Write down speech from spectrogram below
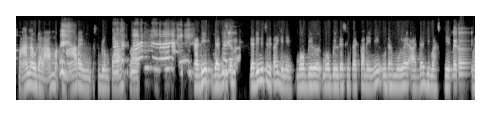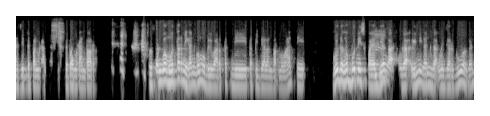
Mana udah lama kemarin sebelum puasa. Warteg mana? Ih, Jadi, jadi, Aduh. jadi ini ceritanya gini, mobil mobil desinfektan ini udah mulai ada di masjid. Masjid depan kantor, depan kantor. Terus kan gue muter nih kan, gue mau beli warteg di tepi jalan Fatmawati. Gue udah ngebut nih supaya dia Hmm. nggak nggak ini kan nggak ngejar gue kan.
